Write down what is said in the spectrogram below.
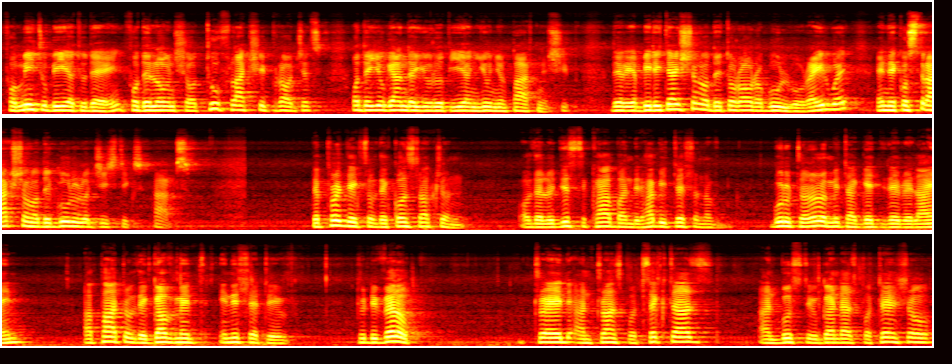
for me to be here today for the launch of two flagship projects of the Uganda European Union Partnership the rehabilitation of the Tororo Gulu Railway and the construction of the Gulu logistics hubs. The projects of the construction of the logistic hub and the rehabilitation of Gulu Tororo meter gauge railway line are part of the government initiative to develop trade and transport sectors and boost Uganda's potential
